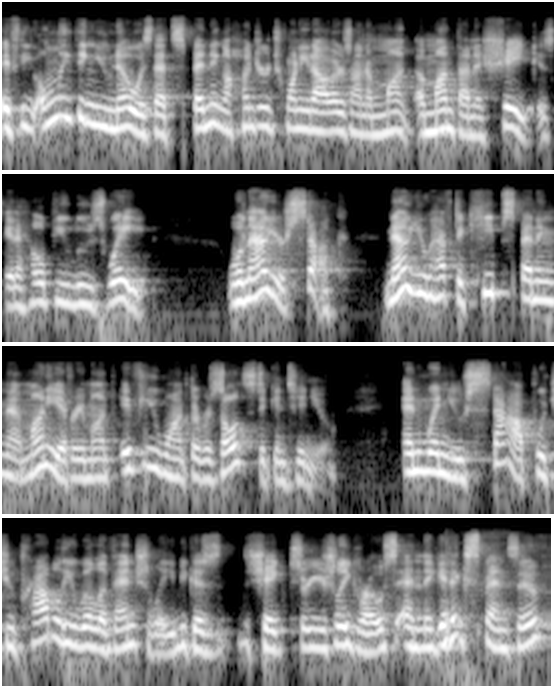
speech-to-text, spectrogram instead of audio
if the only thing you know is that spending $120 on a month a month on a shake is going to help you lose weight well now you're stuck now you have to keep spending that money every month if you want the results to continue and when you stop which you probably will eventually because shakes are usually gross and they get expensive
